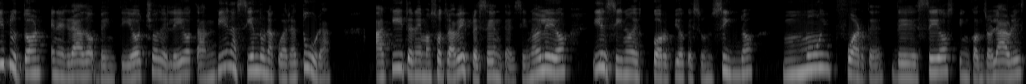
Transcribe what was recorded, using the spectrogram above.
y Plutón en el grado 28 de Leo, también haciendo una cuadratura. Aquí tenemos otra vez presente el signo de Leo y el signo de Escorpio, que es un signo muy fuerte de deseos incontrolables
